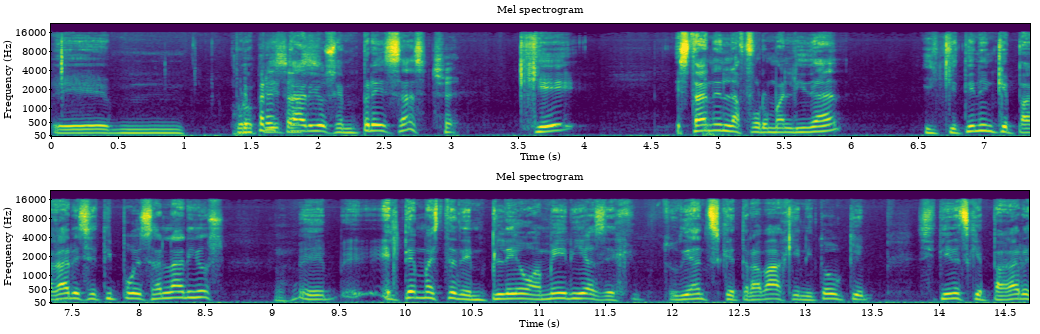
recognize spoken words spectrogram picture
eh, propietarios, empresas, que están en la formalidad y que tienen que pagar ese tipo de salarios. Eh, el tema este de empleo a medias, de estudiantes que trabajen y todo, que si tienes que pagar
